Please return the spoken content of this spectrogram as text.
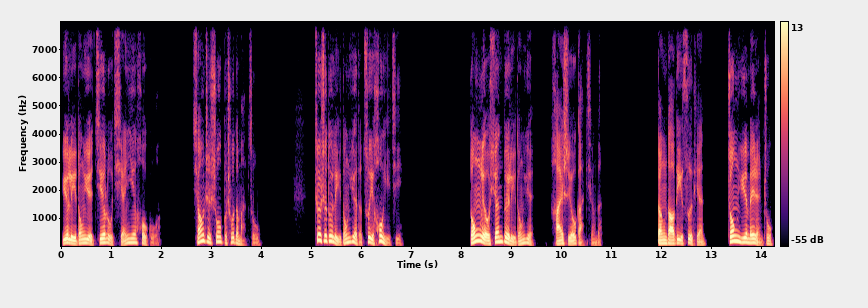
与李东岳揭露前因后果，乔治说不出的满足。这是对李东岳的最后一击。董柳轩对李东岳还是有感情的。等到第四天，终于没忍住，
